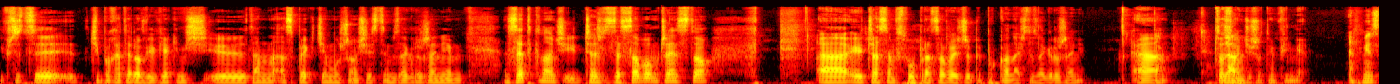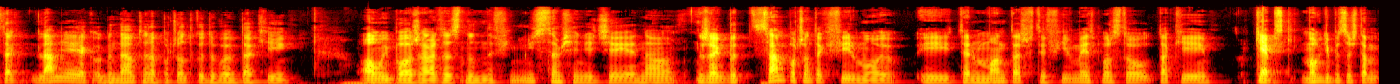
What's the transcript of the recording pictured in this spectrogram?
i wszyscy ci bohaterowie w jakimś y, tam aspekcie muszą się z tym zagrożeniem zetknąć i też ze sobą często a, i czasem współpracować, żeby pokonać to zagrożenie. A, tak. Co dla... sądzisz o tym filmie? Więc tak, dla mnie jak oglądałem to na początku, to byłem taki o mój Boże, ale to jest nudny film, nic tam się nie dzieje, no, że jakby sam początek filmu i ten montaż w tym filmie jest po prostu taki kiepski. Mogliby coś tam,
